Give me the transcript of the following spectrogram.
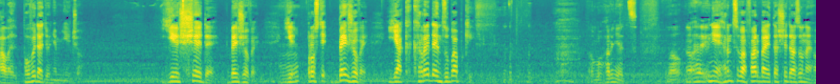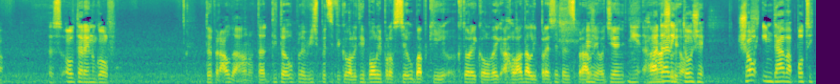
Ale povedať o ňom niečo. Je šedé, bežové. Je Mhm. proste bežové, jak kreden zubabky. Alebo hrnec. No, No, hej, nie, hrncová farba je tá šedá z oného. Z All-Terrainu Golfu. To je pravda, áno. Tá, tí to úplne vyšpecifikovali. Tí boli proste u babky ktorejkoľvek a hľadali presne ten správny odtieň. Nie, hľadali to, že čo im dáva pocit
